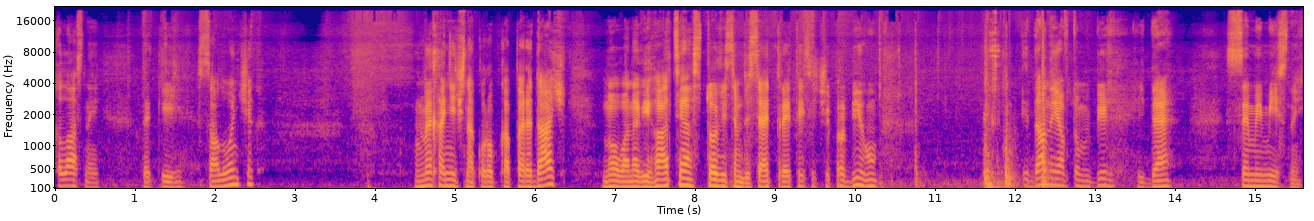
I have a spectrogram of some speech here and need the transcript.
Класний такий салончик. Механічна коробка передач, нова навігація, 183 тисячі пробігу. І даний автомобіль йде семимісний.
